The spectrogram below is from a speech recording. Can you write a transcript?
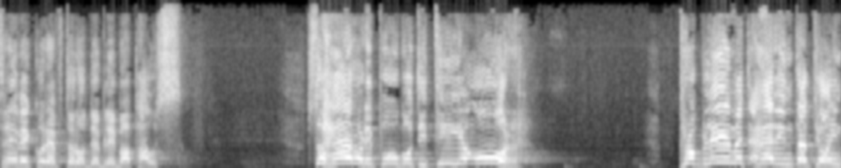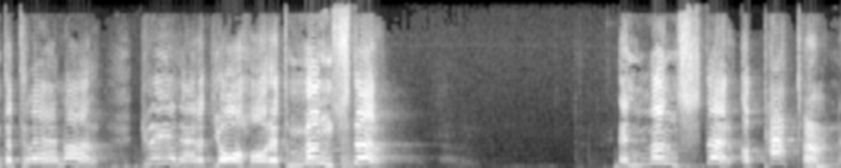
tre veckor efteråt, det blev bara paus. Så här har det pågått i tio år. Problemet är inte att jag inte tränar. Grejen är att jag har ett mönster. En mönster, a pattern.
